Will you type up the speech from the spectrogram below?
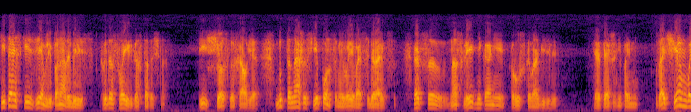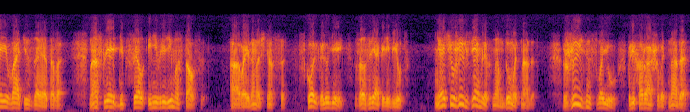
китайские земли понадобились, когда своих достаточно? И еще слыхал я, будто наши с японцами воевать собираются. Кажется, наследника они русского обидели. И опять же не пойму, зачем воевать из-за этого? Наследник цел и невредим остался. А война начнется. Сколько людей зазря перебьют. Не о чужих землях нам думать надо. Жизнь свою прихорашивать надо.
